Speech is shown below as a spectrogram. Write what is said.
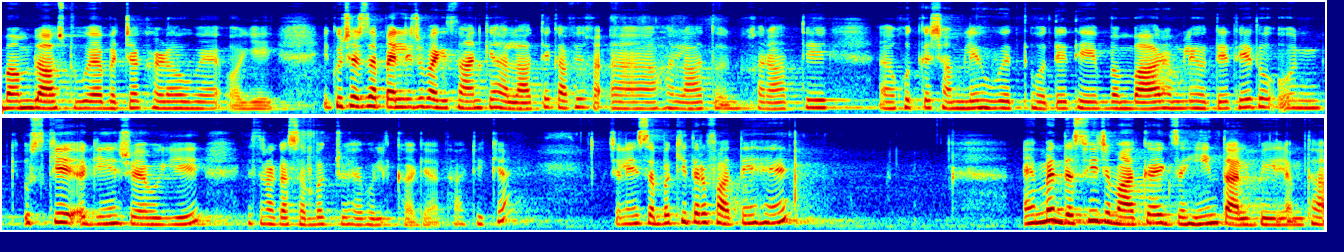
बम ब्लास्ट हुआ है, बच्चा खड़ा हुआ है और ये ये कुछ अर्सा पहले जो पाकिस्तान के हालात थे, काफ़ी हालात ख़राब थे ख़ुद कश हमले हुए, होते थे, बमबार हमले होते थे तो उन, उसके अगेंस्ट जो है वो ये, इस तरह का सबक जो है वो लिखा गया था, ठीक है? चलिए, सबक की तरफ़ आते हैं। अहमद दसवीं जमात का एक जहीन तालब इलम था।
